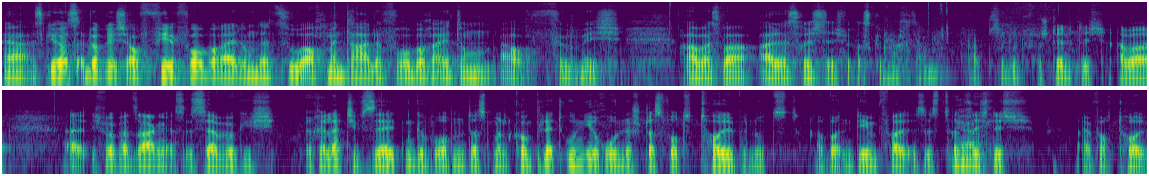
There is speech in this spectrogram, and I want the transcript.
ja, es gehört wirklich auch viel Vorbereitung dazu, auch mentale Vorbereitung, auch für mich. Aber es war alles richtig, wie wir es gemacht haben. Absolut verständlich. Aber äh, ich wollte gerade sagen, es ist ja wirklich relativ selten geworden, dass man komplett unironisch das Wort toll benutzt. Aber in dem Fall ist es tatsächlich ja. einfach toll.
